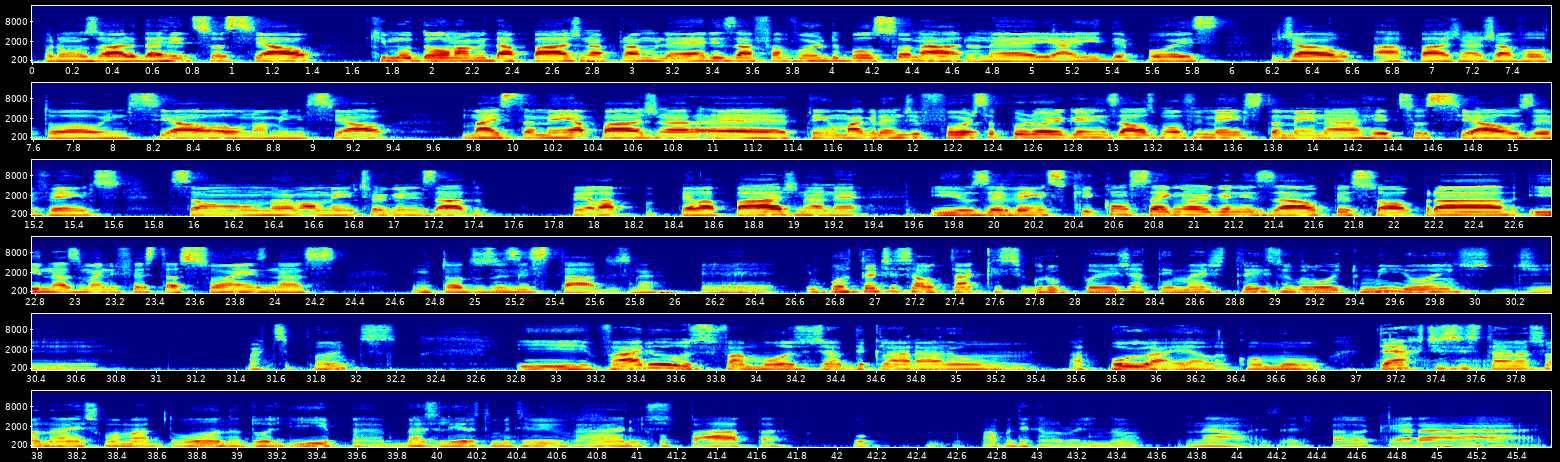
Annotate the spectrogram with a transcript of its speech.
por um usuário da rede social, que mudou o nome da página para Mulheres a Favor do Bolsonaro, né? E aí depois já a página já voltou ao inicial, ao nome inicial, mas também a página é, tem uma grande força por organizar os movimentos também na rede social, os eventos são normalmente organizados pela, pela página, né? E os eventos que conseguem organizar o pessoal para ir nas manifestações, nas em todos os estados, né? É importante ressaltar que esse grupo aí já tem mais de 3,8 milhões de participantes e vários famosos já declararam apoio a ela, como até artistas internacionais, como a Madonna, Dolipa, brasileiro também teve vários. O Papa. O, o Papa declarou ele não? Não, ele falou que era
